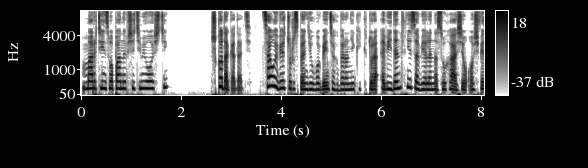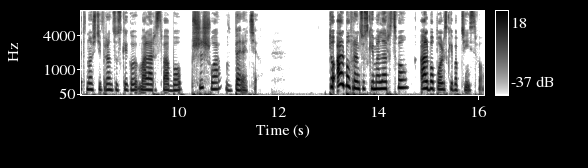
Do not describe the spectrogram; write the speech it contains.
Marcin złapany w sieci miłości? Szkoda gadać. Cały wieczór spędził w objęciach Weroniki, która ewidentnie za wiele nasłuchała się o świetności francuskiego malarstwa, bo przyszła w berecie. To albo francuskie malarstwo, albo polskie babciństwo.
